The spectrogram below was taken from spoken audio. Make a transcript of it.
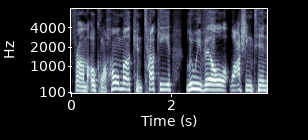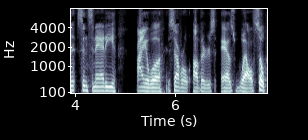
from Oklahoma, Kentucky, Louisville, Washington, Cincinnati, Iowa, several others as well. So,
